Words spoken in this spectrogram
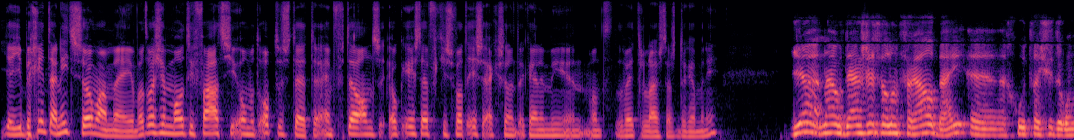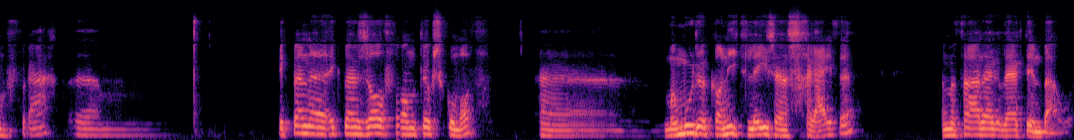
ja, je begint daar niet zomaar mee. Wat was je motivatie om het op te zetten? En vertel ons ook eerst eventjes, wat is Excellent Academy? En, want dat weten de luisteraars natuurlijk helemaal niet. Ja, nou, daar zit wel een verhaal bij. Uh, goed als je erom vraagt. Um, ik, ben, uh, ik ben zelf van Turkse komaf. Uh, mijn moeder kan niet lezen en schrijven. En mijn vader werkt in bouw.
